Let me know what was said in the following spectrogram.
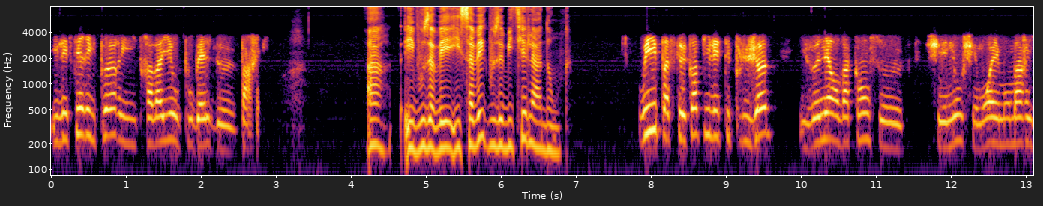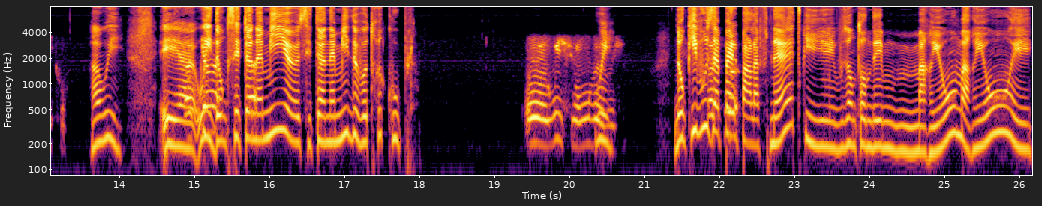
il était ripper, il travaillait aux poubelles de Paris. Ah, et vous avez il savait que vous habitiez là donc. Oui, parce que quand il était plus jeune, il venait en vacances euh, chez nous, chez moi et mon mari, quoi. Ah oui. Et euh, oui, donc c'est un ami euh, c'est un ami de votre couple. Oui, si on veut. Oui. oui. Donc il vous Parce appelle que- par la fenêtre, il, vous entendez Marion, Marion, et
